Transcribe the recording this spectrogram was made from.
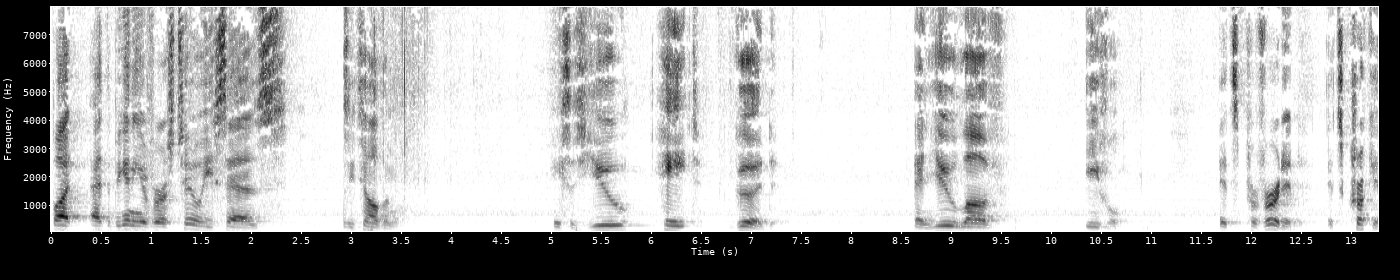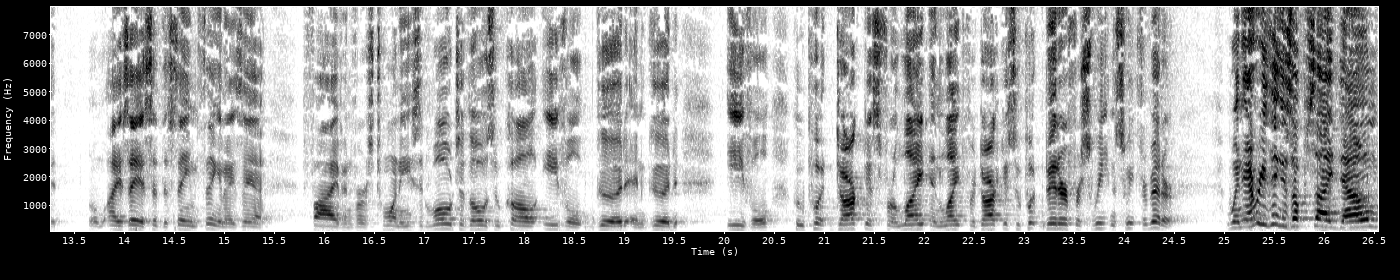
But at the beginning of verse 2, he says, does he tell them? He says, You hate good and you love evil. It's perverted, it's crooked. Well, Isaiah said the same thing in Isaiah 5 and verse 20. He said, Woe to those who call evil good and good evil, who put darkness for light and light for darkness, who put bitter for sweet and sweet for bitter. When everything is upside down,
